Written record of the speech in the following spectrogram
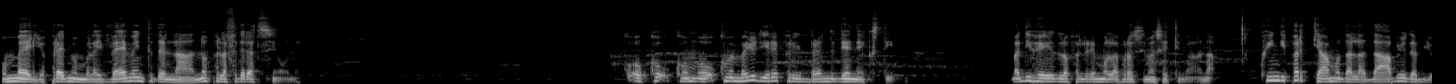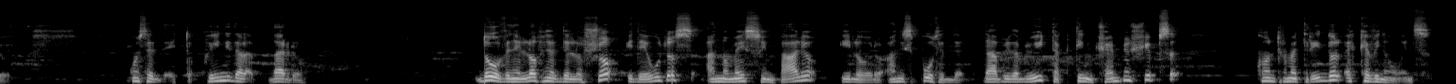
o meglio premium live event dell'anno per la federazione o co- com- come meglio dire per il brand di NXT. Ma di quello parleremo la prossima settimana. Quindi partiamo dalla WWE. Come si è detto, quindi da, da Raw. Dove nell'opener dello show i The Usos hanno messo in palio i loro Undisputed WWE Tag Team Championships contro Matt Riddle e Kevin Owens.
